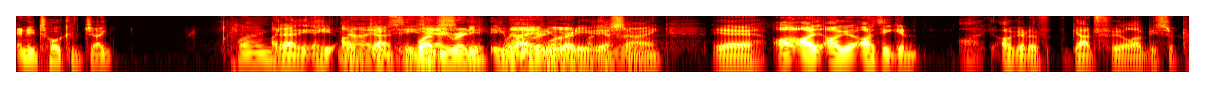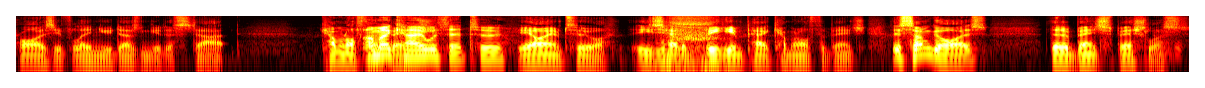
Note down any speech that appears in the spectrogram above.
Any talk of Jake playing? I don't think he. No, I don't he's- think he's Won't be he's- ready? He No, won't he be won't. ready. Okay, They're no. saying. Yeah, I I I, I think it, I, I got a gut feel. I'd be surprised if Leniu doesn't get a start. Coming off, the bench. I'm that okay bench. with that too. Yeah, I am too. He's had a big impact coming off the bench. There's some guys that are bench specialists.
